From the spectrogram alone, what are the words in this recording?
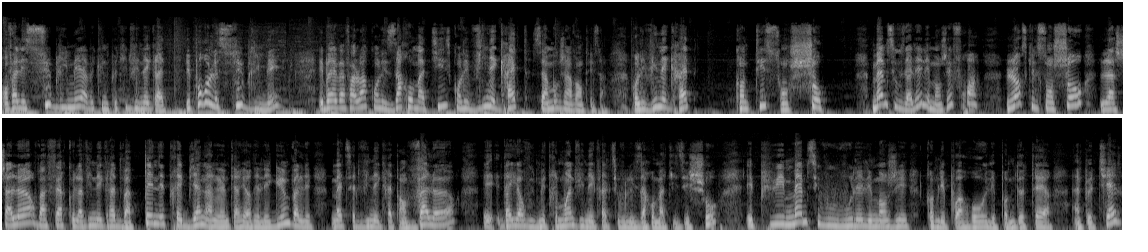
on va les sublimer avec une petite vinaigrette. Et pour les sublimer, eh ben, il va falloir qu'on les aromatise, qu'on les vinaigrette. C'est un mot que j'ai inventé ça. Qu'on les vinaigrette quand ils sont chauds. Même si vous allez les manger froids. Lorsqu'ils sont chauds, la chaleur va faire que la vinaigrette va pénétrer bien à l'intérieur des légumes, va les mettre cette vinaigrette en valeur. Et d'ailleurs, vous mettrez moins de vinaigrette si vous les aromatisez chauds. Et puis, même si vous voulez les manger comme les poireaux et les pommes de terre un peu tièdes,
